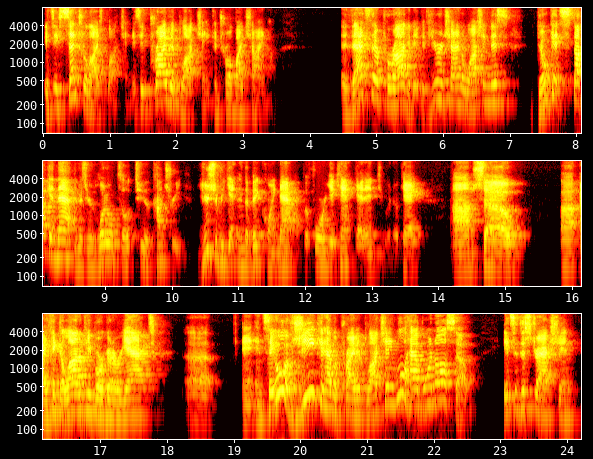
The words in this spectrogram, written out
It's a centralized blockchain, it's a private blockchain controlled by China. That's their prerogative. If you're in China watching this, don't get stuck in that because you're loyal to, to your country. You should be getting into Bitcoin now before you can't get into it. Okay. Um, so uh, I think a lot of people are going to react uh, and, and, say, oh, if Xi can have a private blockchain, we'll have one also. It's a distraction.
